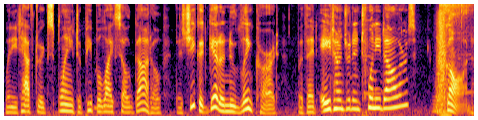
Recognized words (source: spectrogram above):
when he'd have to explain to people like Salgado that she could get a new link card, but that $820 gone.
